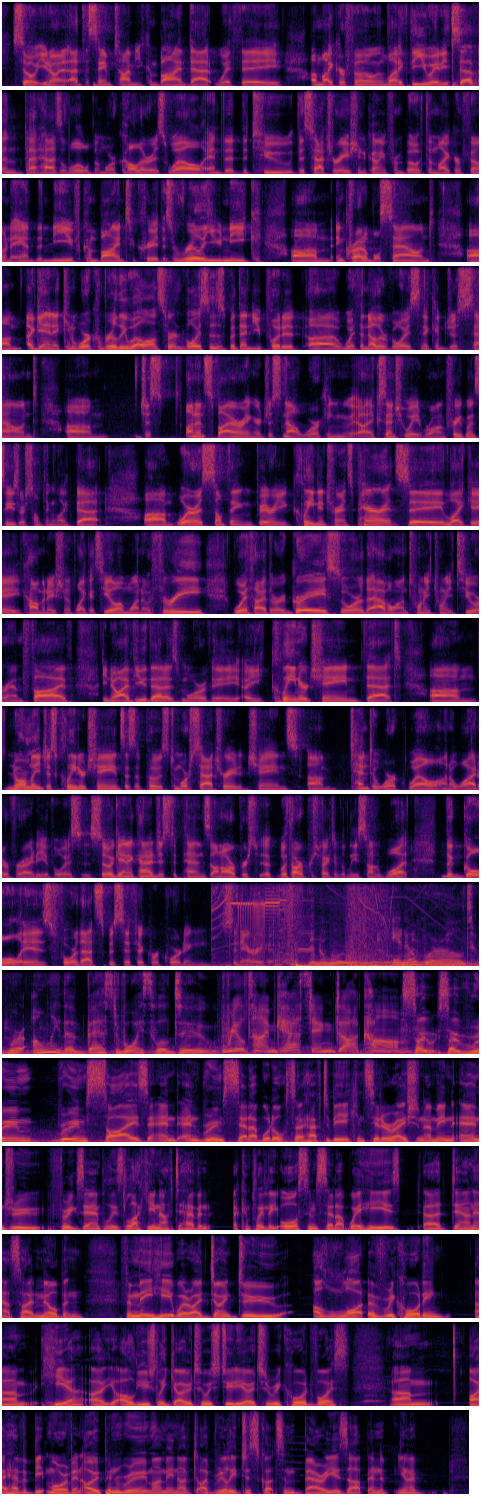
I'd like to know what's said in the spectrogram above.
So you know, at the same time, you combine that with a a microphone like the U87 that has a little bit more color as well, and the the two the saturation coming from both the microphone and the Neve combined to create this really unique, um, incredible sound. Um, again, it can work really well on certain voices, but then you put it uh, with another voice, and it can just sound um, just uninspiring or just not working, uh, accentuate wrong frequencies or something like that. Um, whereas something very clean and transparent, say like a combination of like a TLM 103 with either a Grace or the Avalon 2022 or M5, you know, I view that as more of a, a cleaner chain that um, normally just cleaner chains as opposed to more saturated chains um, tend to work well on a wider variety of voices. So again, it kind of just depends on our pers- with our perspective at least on what the goal is for that specific recording scenario. In a world. In a world where only the best voice will do. Realtimecasting.com. So so room room size and and room setup would also have to be a consideration. I mean, Andrew, for example, is lucky enough to have an a completely awesome setup where he is uh, down outside Melbourne. For me here, where I don't do a lot of recording, um, here. I, will usually go to a studio to record voice. Um, I have a bit more of an open room. I mean, I've, I've really just got some barriers up and, you know,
